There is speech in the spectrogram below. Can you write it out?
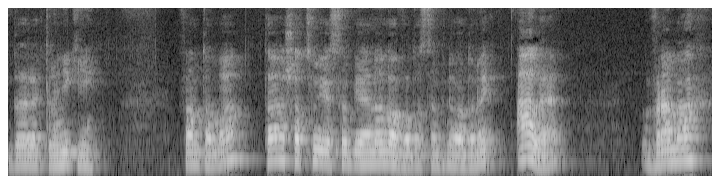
do elektroniki Fantoma, ta szacuje sobie na nowo dostępny ładunek, ale w ramach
